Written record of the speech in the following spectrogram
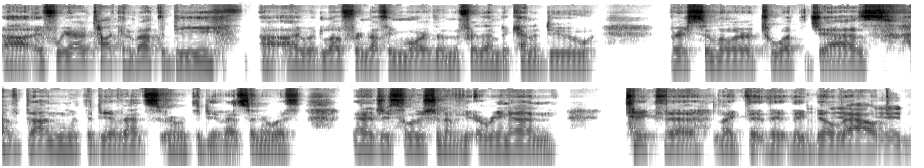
Uh, if we are talking about the D, uh, I would love for nothing more than for them to kind of do very similar to what the Jazz have done with the D events or with the D event center with Energy Solution of the arena and take the like the, they, they build Viv, out. dude.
